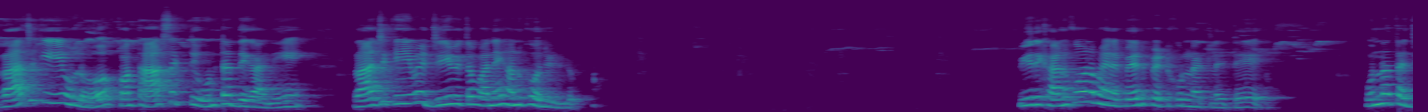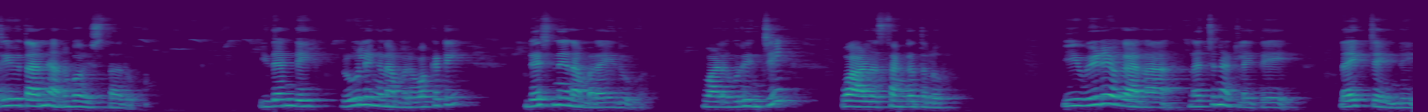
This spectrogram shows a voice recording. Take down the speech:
రాజకీయంలో కొంత ఆసక్తి ఉంటుంది కానీ రాజకీయమే జీవితం అనే అనుకోనిళ్ళు. వీరికి అనుకూలమైన పేరు పెట్టుకున్నట్లయితే ఉన్నత జీవితాన్ని అనుభవిస్తారు. ఇదండి రూలింగ్ నెంబర్ ఒకటి డెస్టినీ నెంబర్ ఐదు. వాళ్ళ గురించి వాళ్ళ సంగతులు. ఈ వీడియో గాన నచ్చినట్లయితే లైక్ చేయండి.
